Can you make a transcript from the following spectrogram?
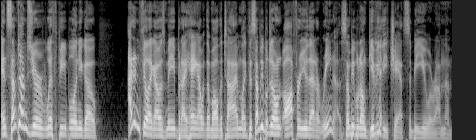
and sometimes you're with people and you go, I didn't feel like I was me, but I hang out with them all the time. Like the, some people don't offer you that arena. Some people don't give you the chance to be you around them.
